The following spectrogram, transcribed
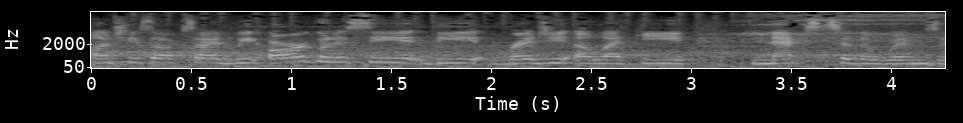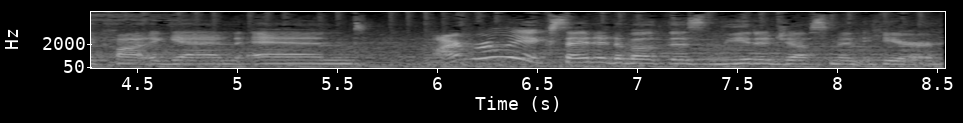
On Jiseok side, we are going to see the Regieleki next to the Whimsicott again, and I'm really excited about this lead adjustment here.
